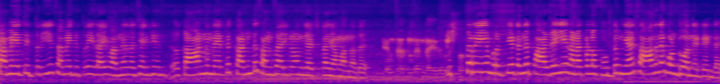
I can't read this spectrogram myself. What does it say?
സമയത്ത് ഇത്ര ഈ സമയത്ത് ഇത്ര ഇതായി വന്നതെന്ന് വെച്ചാൽ എനിക്ക് കാണുന്ന നേരത്തെ കണ്ട് സംസാരിക്കണമെന്ന് വിചാരിച്ചിട്ടാണ് ഞാൻ വന്നത്. ഇത്രയും വൃത്തിയായിട്ട് പഴയ കണക്കുള്ള ഫുഡും ഞാൻ സാധനം കൊണ്ടുവന്നിട്ടുണ്ട്.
